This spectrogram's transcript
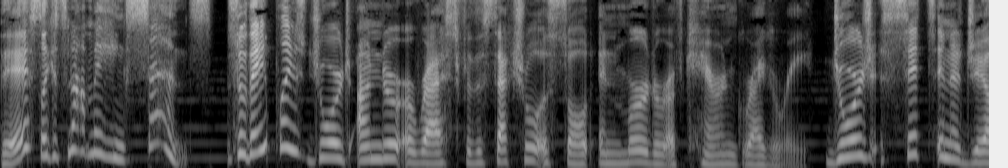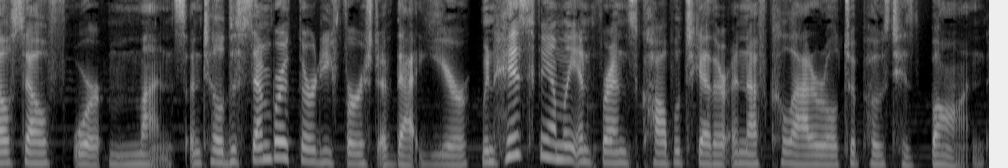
this? Like, it's not making sense. So they placed George under arrest for the sexual assault and murder of Karen Gregory. George sits in a jail cell for months until December 31st of that year when his family and friends cobbled together enough collateral to post his bond.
